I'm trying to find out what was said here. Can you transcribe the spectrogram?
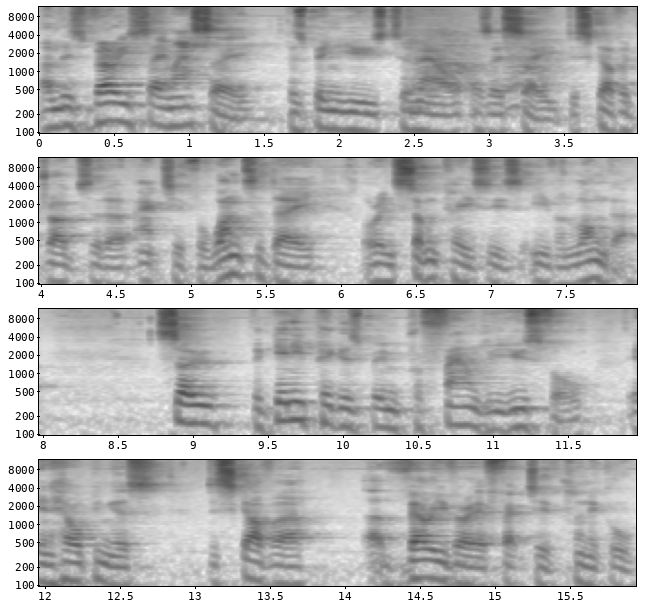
And this very same assay has been used to now, as I say, discover drugs that are active for once a day or in some cases even longer. So the guinea pig has been profoundly useful in helping us discover a very, very effective clinical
